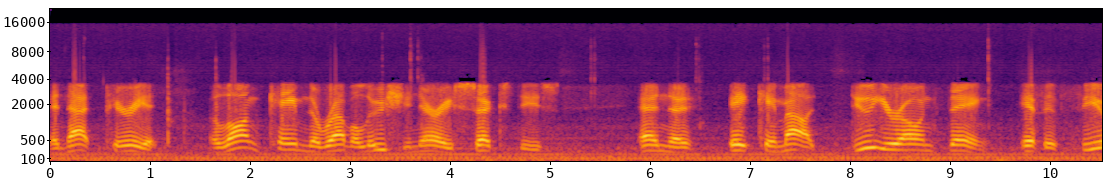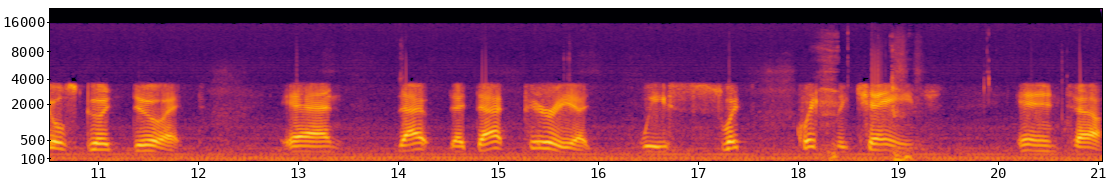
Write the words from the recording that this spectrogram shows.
in that period. Along came the revolutionary 60s and the, it came out do your own thing. If it feels good do it. And that at that period we switched quickly change into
